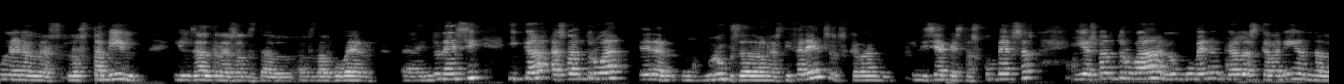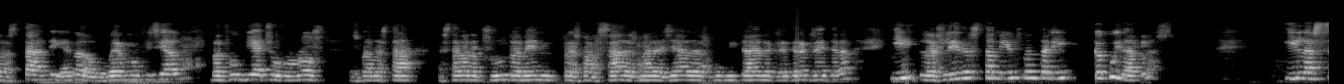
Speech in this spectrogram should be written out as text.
un eren les, los tamil i els altres els del, els del govern eh, indonesi i que es van trobar, eren grups de dones diferents, els que van iniciar aquestes converses, i es van trobar en un moment en què les que venien de l'Estat, diguem del govern oficial, van fer un viatge horrorós, es van estar, estaven absolutament trasbalsades, marejades, vomitant, etc etc. i les líders tamils van tenir que cuidar-les. I les,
